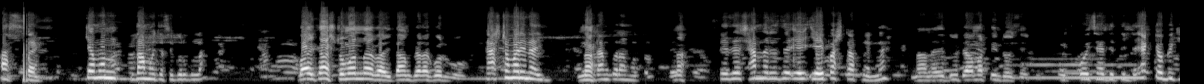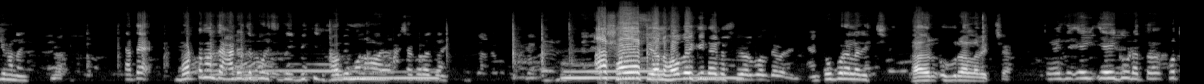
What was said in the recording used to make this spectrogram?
পাঁচটা। কেমন দাম হইতেছে গরুগুলা? ভাই কাস্টমার নাই ভাই দাম কেনা করব। কাস্টমারই নাই? না। দাম করার মতো? না। এই যে সামনের যে এই পাঁচটা আপনার না? না না এই দুইটা আমার তিনটা ওই ওই সাইডে তিনটা। একটাও বিক্রি হয় নাই? তাতে বর্তমান যে হাটের যে পরিস্থিতি বিক্রি হবে মনে হয় আশা করা যায়? আশায় আছি আর হবে কিনা এটা শিওর বলতে পারি না। উপরালার ইচ্ছে। আর উপর আল্লাহর ইচ্ছা। তো এই যে এই এই গরুটা তো কত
